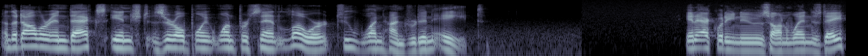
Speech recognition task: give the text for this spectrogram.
and the dollar index inched 0.1% lower to 108. In equity news on Wednesday,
